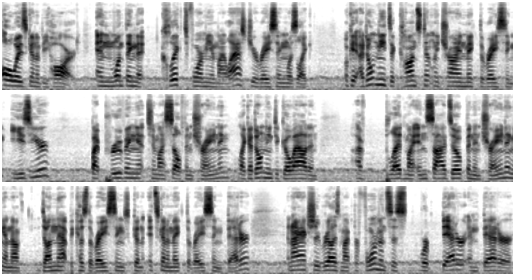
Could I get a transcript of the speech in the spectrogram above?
always going to be hard. And one thing that clicked for me in my last year racing was like, okay, I don't need to constantly try and make the racing easier by proving it to myself in training. Like, I don't need to go out and I've bled my insides open in training and I've done that because the racing's gonna it's gonna make the racing better. And I actually realized my performances were better and better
